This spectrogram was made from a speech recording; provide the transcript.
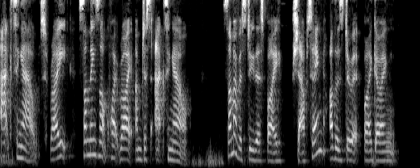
Acting out, right? Something's not quite right. I'm just acting out. Some of us do this by shouting. Others do it by going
